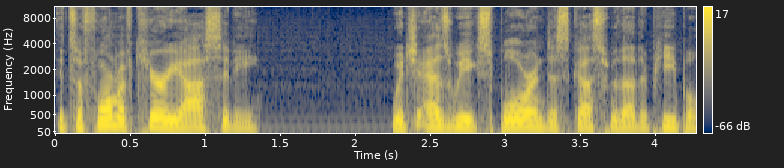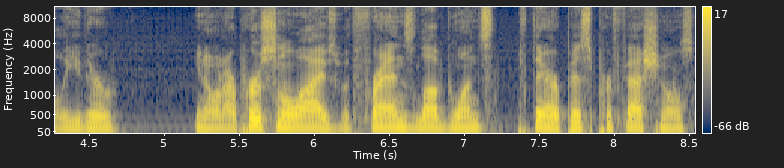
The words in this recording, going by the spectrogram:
It's a form of curiosity, which, as we explore and discuss with other people, either you know in our personal lives with friends, loved ones, therapists, professionals,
